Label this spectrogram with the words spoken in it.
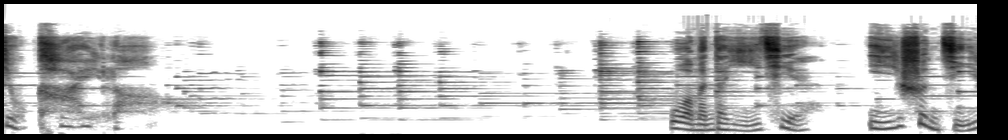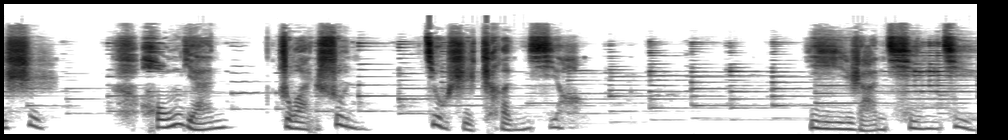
就开了。我们的一切一瞬即逝，红颜转瞬就是沉香，依然清净。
